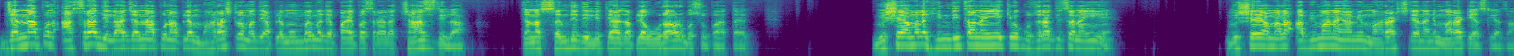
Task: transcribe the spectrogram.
ज्यांना आपण आसरा दिला ज्यांना आपण आपल्या महाराष्ट्रामध्ये आपल्या मुंबईमध्ये पाय पसरायला चान्स दिला ज्यांना संधी दिली ते आज आपल्या उरावर बसू पाहत आहेत विषय आम्हाला हिंदीचा नाहीये किंवा गुजरातीचा नाहीये. विषय आम्हाला अभिमान आहे आम्ही महाराष्ट्रीयन आणि मराठी असल्याचा.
